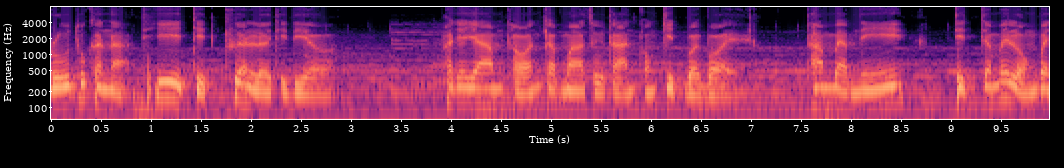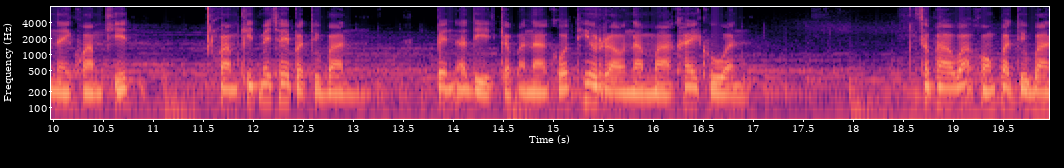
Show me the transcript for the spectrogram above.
รู้ทุกขณะที่จิตเคลื่อนเลยทีเดียว พยายามถอนกลับมาสู่ฐานของจิตบ่อยๆทำแบบนี้จิตจะไม่หลงไปในความคิด ความคิดไม่ใช่ปัจจุบัน เป็นอดีตกับอนาคตที่เรานำมาไข้ควร สภาวะของปัจจุบัน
